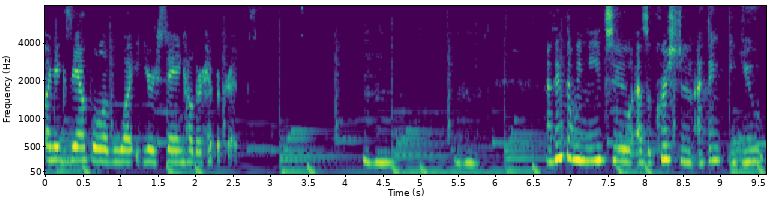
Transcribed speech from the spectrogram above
an example of what you're saying how they're hypocrites. Mm-hmm. I think that we need to, as a Christian, I think you,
